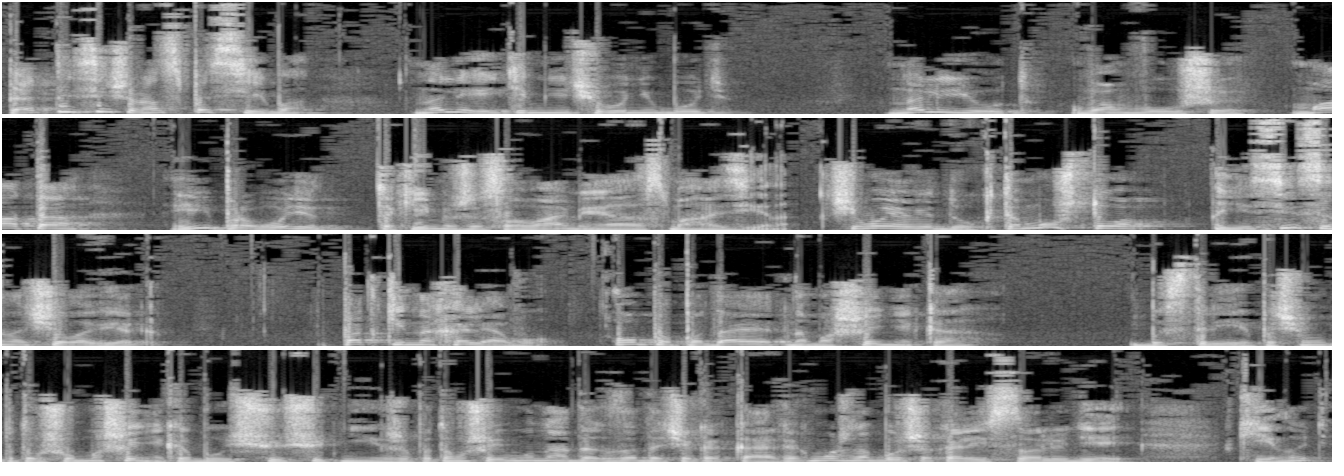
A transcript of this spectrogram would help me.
пять тысяч раз спасибо. Налейте мне чего-нибудь. Нальют вам в уши мата и проводят такими же словами с магазина. К чему я веду? К тому, что, естественно, человек падки на халяву. Он попадает на мошенника быстрее. Почему? Потому что у мошенника будет чуть-чуть ниже, потому что ему надо задача какая? Как можно больше количество людей кинуть,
